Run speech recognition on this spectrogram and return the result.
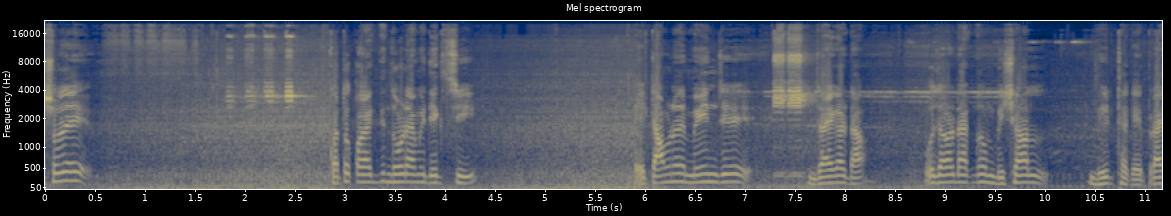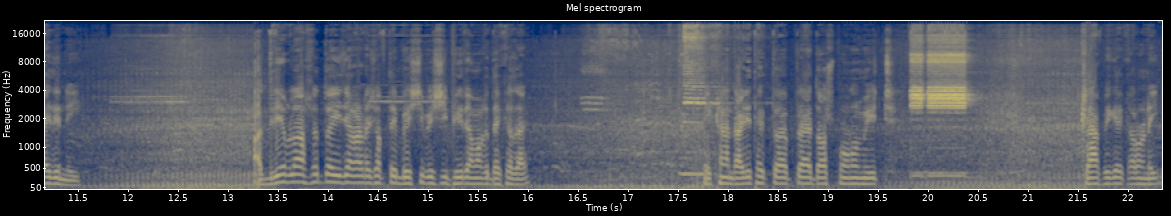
আসলে গত কয়েকদিন ধরে আমি দেখছি, এই টাউনের মেইন যে জায়গাটা, ও জায়গাটা একদম বিশাল ভিড় থাকে, প্রায় দিনেই। আর দিনের বেলা আসলে তো এই জায়গাটা সবথেকে বেশি বেশি ভিড় আমাকে দেখা যায়। এখানে দাঁড়িয়ে থাকতে হয় প্রায় দশ পনেরো মিনিট ট্রাফিকের কারণেই।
